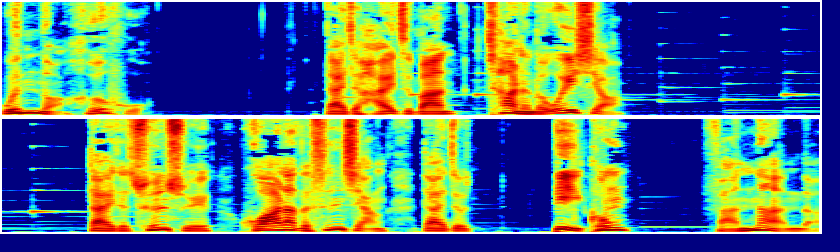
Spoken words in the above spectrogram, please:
温暖呵护，带着孩子般灿烂的微笑，带着春水哗啦的声响，带着碧空泛滥的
